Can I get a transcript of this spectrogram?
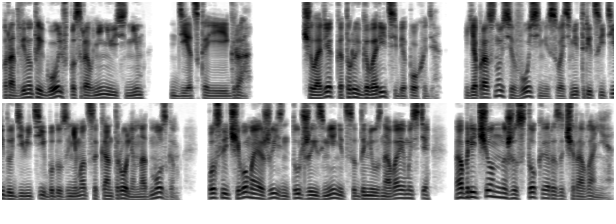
Продвинутый гольф по сравнению с ним — детская игра. Человек, который говорит себе походя, я проснусь в 8 и с 8.30 до 9 буду заниматься контролем над мозгом — после чего моя жизнь тут же изменится до неузнаваемости, обречен на жестокое разочарование.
